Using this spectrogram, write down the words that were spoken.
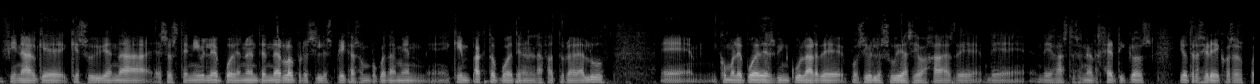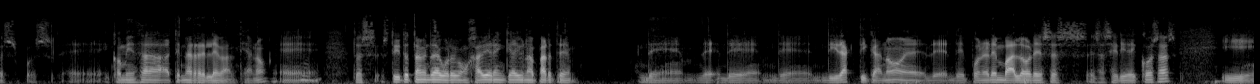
final que, su vivienda es sostenible, puede no entenderlo, pero si le explicas un poco también eh, qué impacto puede tener en la factura de la luz, eh, cómo le puedes vincular de posibles subidas y bajadas de, gastos energéticos y otra serie de cosas, pues, pues eh, comienza a tener relevancia. ¿no? Entonces, estoy totalmente de acuerdo con Javier en que hay una parte de, de, didáctica, ¿no? Eh, de, poner en valor esa serie de cosas y,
